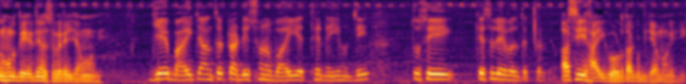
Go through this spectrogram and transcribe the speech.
ਹੁਣ ਦੇਖਦੇ ਹਾਂ ਸਵੇਰੇ ਜਾਵਾਂਗੇ। ਜੇ ਬਾਈ ਚਾਂਸ ਤੁਹਾਡੀ ਸੁਣਵਾਈ ਇੱਥੇ ਨਹੀਂ ਹੁੰਦੀ ਤੁਸੀਂ ਕਿਸ ਲੈਵਲ ਤੱਕ ਕਰਦੇ ਹੋ? ਅਸੀਂ ਹਾਈ ਕੋਰਟ ਤੱਕ ਵੀ ਜਾਵਾਂਗੇ ਜੀ।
